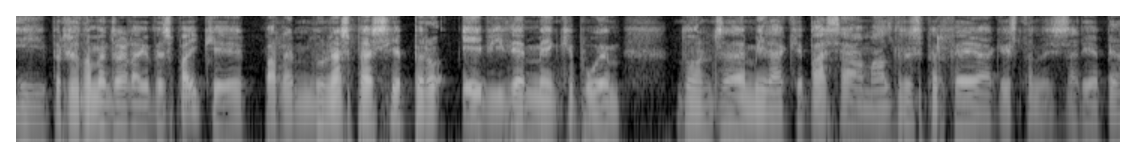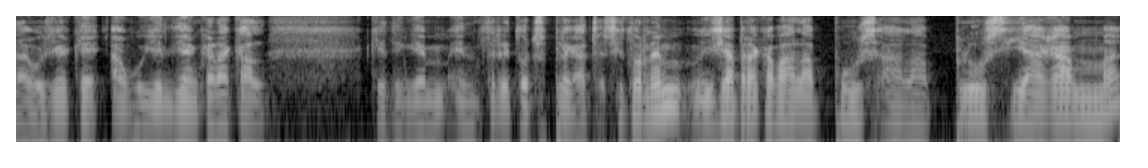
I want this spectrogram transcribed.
i per això també ens agrada aquest espai, que parlem d'una espècie, però evidentment que puguem doncs, eh, mirar què passa amb altres per fer aquesta necessària pedagogia que avui en dia encara cal que tinguem entre tots plegats. Si tornem ja per acabar a la, pus, a la plusia gamma,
